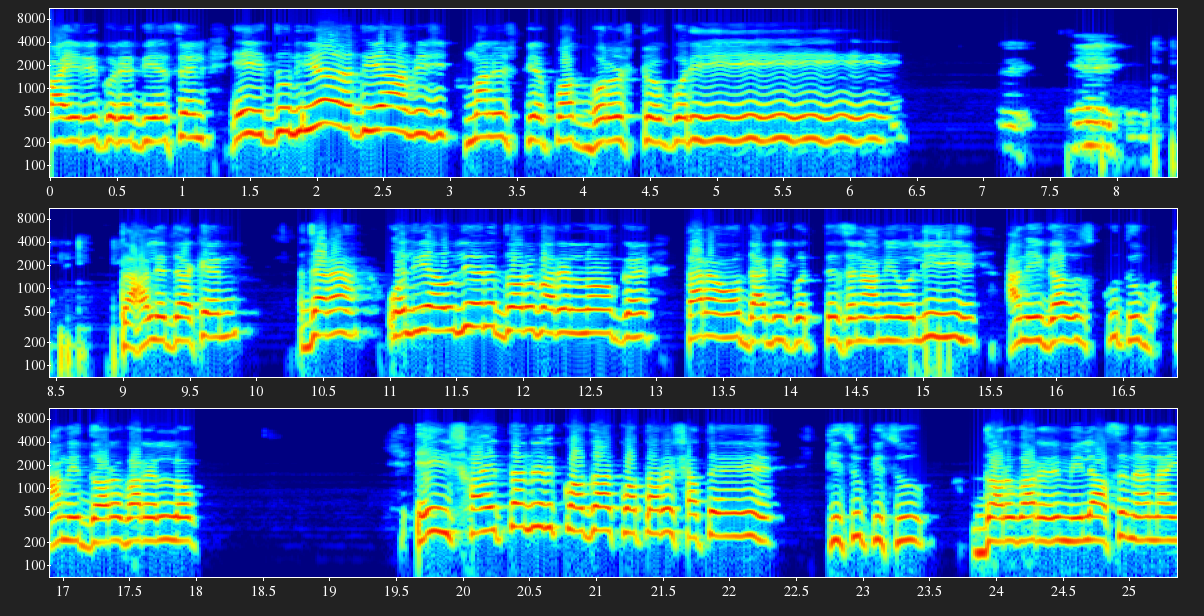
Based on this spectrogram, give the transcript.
বাহির করে দিয়েছেন এই দুনিয়া দিয়ে আমি মানুষকে পথভ্রষ্ট করি। তাহলে দেখেন যারা অলিয়া উলিয়ার দরবারের লোক তারাও দাবি করতেছেন আমি অলি আমি গাউস কুতুব আমি দরবারের লোক। এই শয়তানের কজা কথার সাথে কিছু কিছু দরবারের মিল আছে না নাই?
